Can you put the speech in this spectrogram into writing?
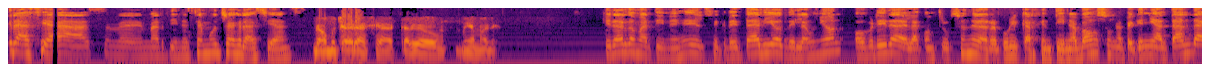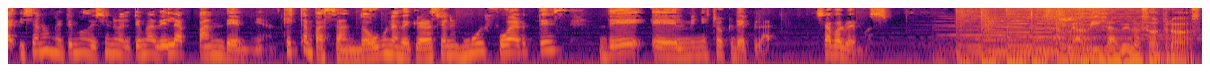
Gracias, eh, Martínez. Eh, muchas gracias. No, muchas gracias. Hasta luego. Muy amable. Gerardo Martínez, el secretario de la Unión Obrera de la Construcción de la República Argentina. Vamos a una pequeña tanda y ya nos metemos de lleno en el tema de la pandemia. ¿Qué está pasando? Hubo unas declaraciones muy fuertes del de, ministro Kreplat. Ya volvemos. La vida de los otros,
